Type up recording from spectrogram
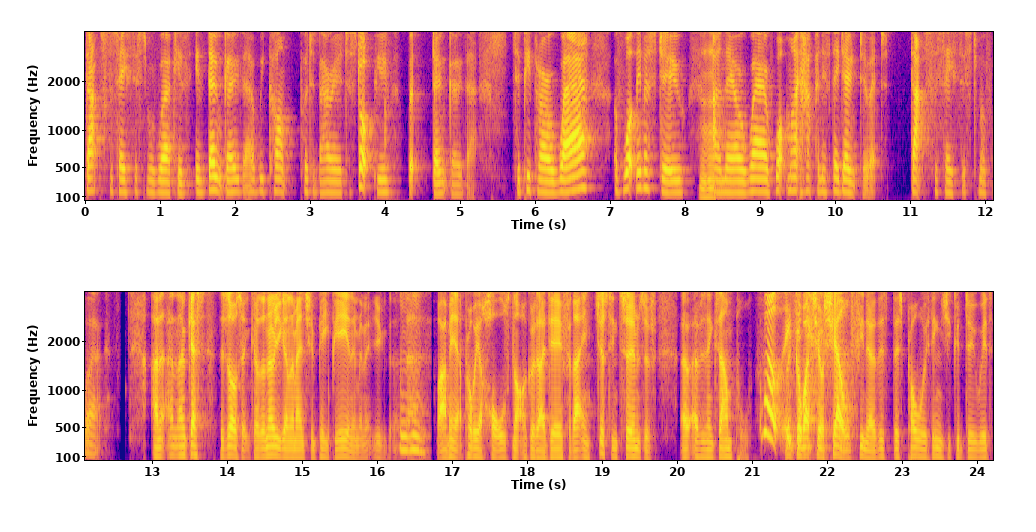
that's the safe system of work is is don't go there. We can't put a barrier to stop you, but don't go there. So people are aware of what they must do mm-hmm. and they are aware of what might happen if they don't do it. That's the safe system of work. And, and I guess there's also because I know you're going to mention PPE in a minute. You, mm-hmm. but I mean, probably a hole's not a good idea for that. In just in terms of uh, of an example. Well, but go back to your shelf. You know, there's there's probably things you could do with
